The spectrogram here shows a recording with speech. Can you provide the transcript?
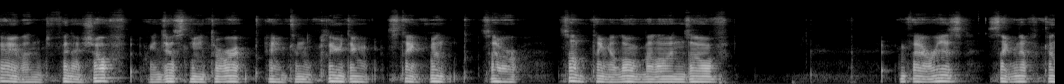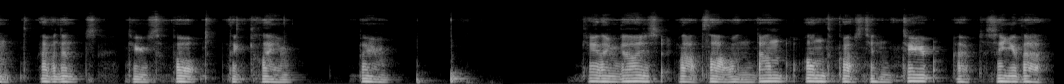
Okay, then to finish off, we just need to write a concluding statement, so something along the lines of There is significant evidence to support the claim. Boom. Okay then guys, that's that one done. On to question two. Hope to see you there.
